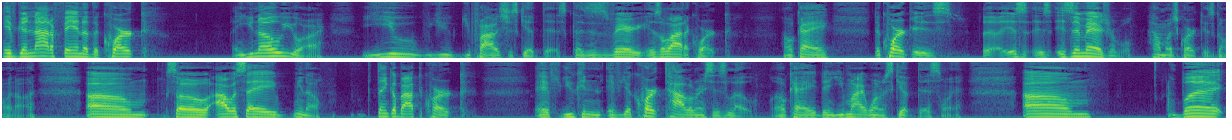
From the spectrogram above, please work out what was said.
if you're not a fan of the quirk and you know who you are, you you you probably should skip this because it's very it's a lot of quirk. Okay, the quirk is uh, is, is immeasurable how much quirk is going on. Um, so I would say you know think about the quirk. If you can, if your quirk tolerance is low, okay, then you might want to skip this one. Um, but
